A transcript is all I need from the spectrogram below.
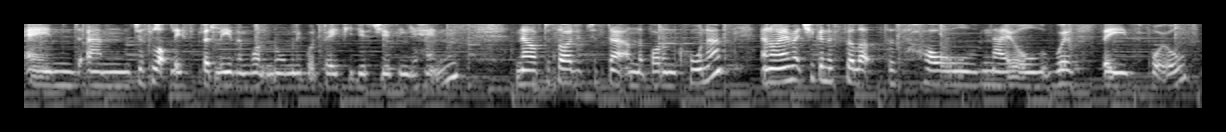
and um, just a lot less fiddly than what normally would be if you're just using your hands. Now I've decided to start on the bottom corner and I am actually going to fill up this whole nail with these foils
